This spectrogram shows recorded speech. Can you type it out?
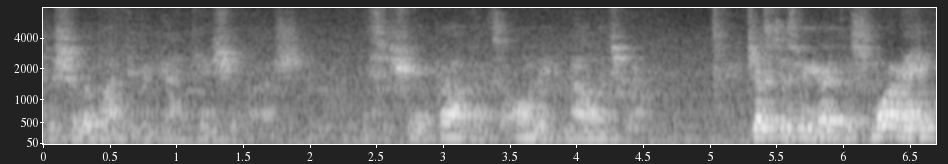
to Srila Bhaktivedanta Keshav This is Srila Prabhupada's own acknowledgement. Just as we heard this morning,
